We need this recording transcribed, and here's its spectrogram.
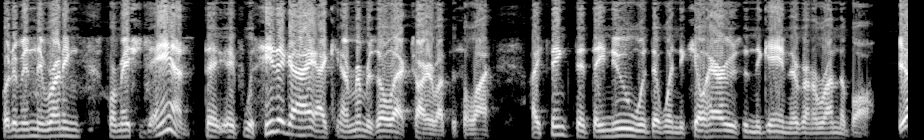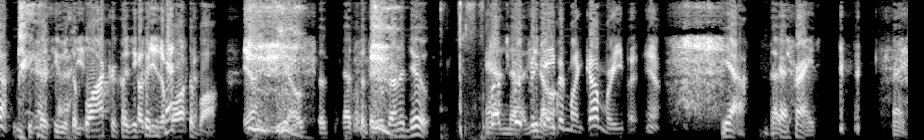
Put him in the running formations. And they, if was he the guy? I, can, I remember Zolak talking about this a lot. I think that they knew that when N'Keal Harry was in the game, they were going to run the ball Yeah. because he was a blocker because he couldn't he's a catch the ball. Yeah. You know, so that's what they were going to do. That's And good uh, for you know, David Montgomery, but yeah. yeah, that's right. Right.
